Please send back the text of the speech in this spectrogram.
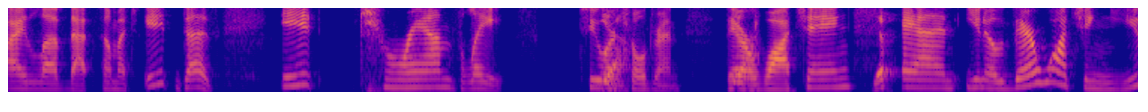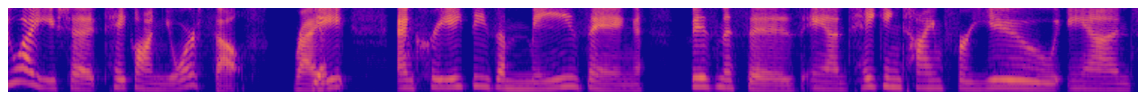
I love that so much. It does. It translates to yeah. our children. They're yeah. watching. Yep. And, you know, they're watching you, Aisha, take on yourself, right? Yep. And create these amazing businesses and taking time for you and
